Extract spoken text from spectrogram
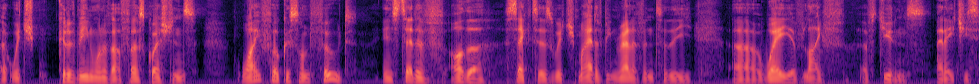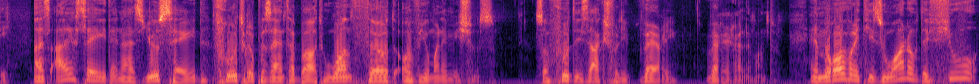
uh, which could have been one of our first questions, why focus on food instead of other sectors which might have been relevant to the uh, way of life of students at HEC? As I said, and as you said, food represents about one third of human emissions. So food is actually very, very relevant. And moreover, it is one of the few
